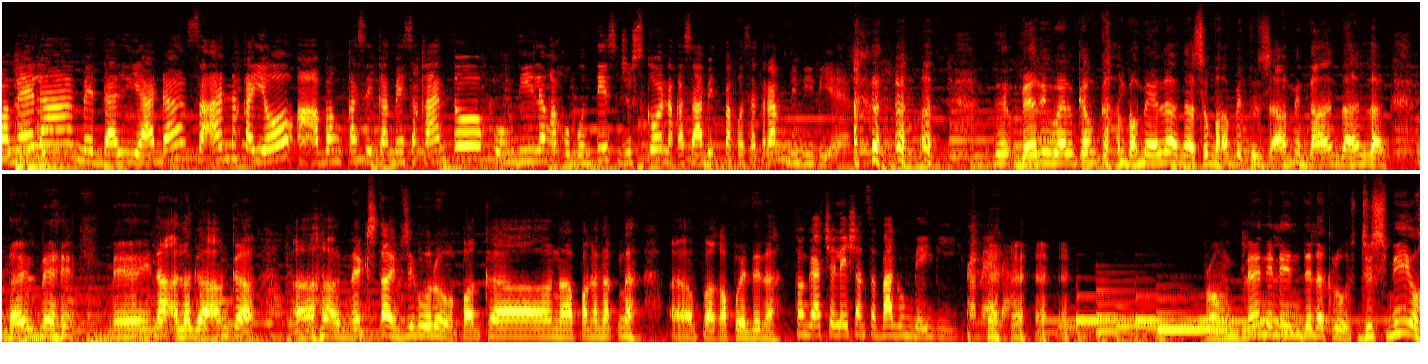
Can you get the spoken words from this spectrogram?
Pamela Medalyada, saan na kayo? Aabang kasi kami sa kanto. Kung di lang ako buntis, Diyos ko, nakasabit pa ko sa truck ni BBM. Very welcome ka, Pamela, na sumabit dun sa amin. Dahan-dahan lang. Dahil may, may inaalagaan ka. Ah, next time siguro, pagka napanganak na, uh, baka pwede na. Congratulations sa bagong baby, Pamela. From Glenilyn de la Cruz, Diyos mio,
